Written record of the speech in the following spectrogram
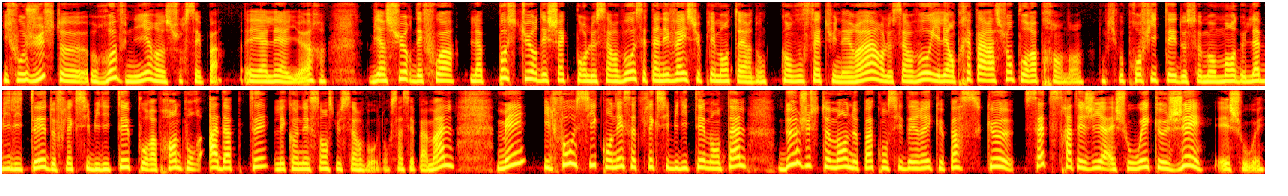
il faut juste euh, revenir sur ses pas et aller ailleurs. Bien sûr, des fois, la posture d'échec pour le cerveau, c'est un éveil supplémentaire. Donc, quand vous faites une erreur, le cerveau, il est en préparation pour apprendre. Donc, il faut profiter de ce moment de l'habilité, de flexibilité pour apprendre, pour adapter les connaissances du cerveau. Donc, ça, c'est pas mal. Mais il faut aussi qu'on ait cette flexibilité mentale de justement ne pas considérer que parce que cette stratégie a échoué, que j'ai échoué.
